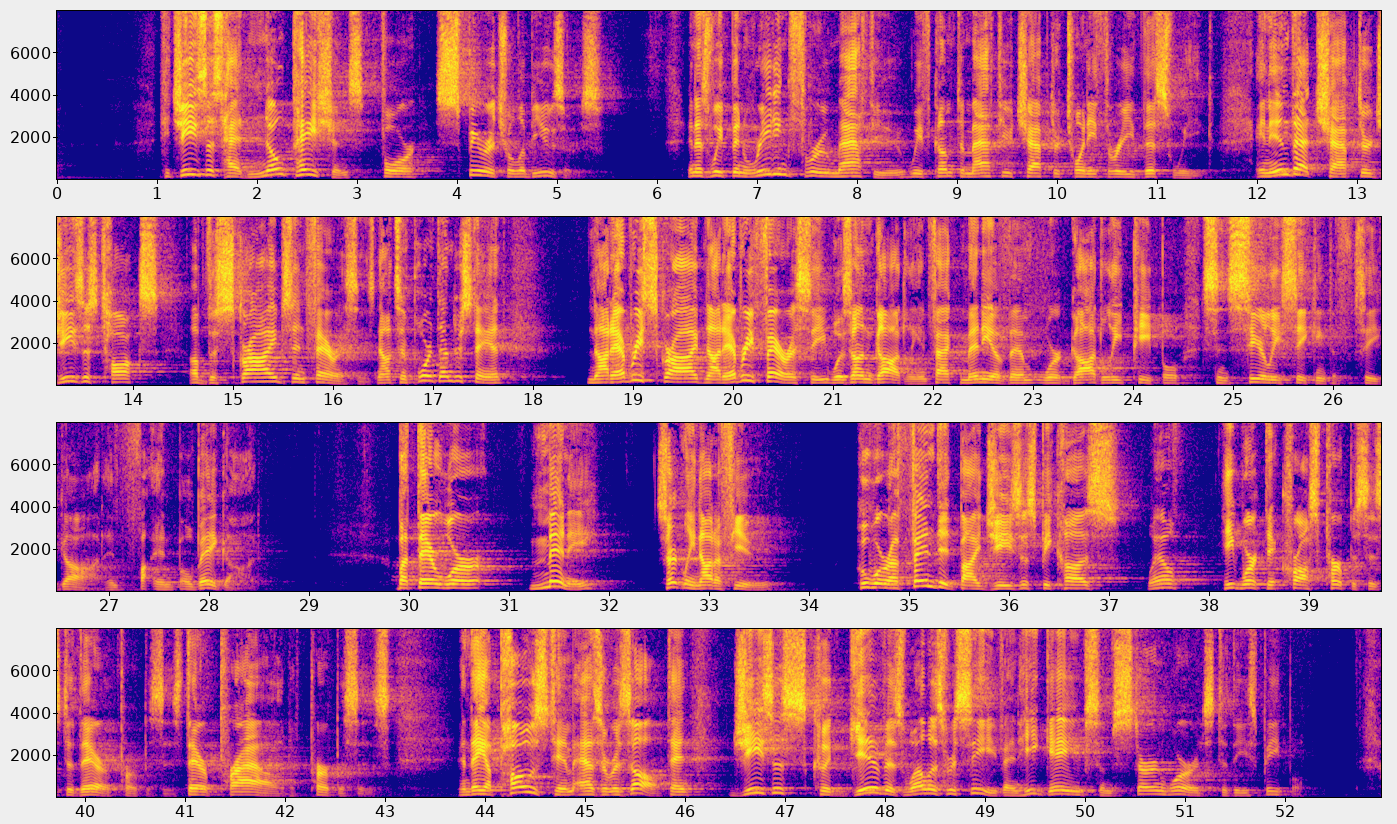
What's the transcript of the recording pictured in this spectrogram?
He, Jesus had no patience for spiritual abusers. And as we've been reading through Matthew, we've come to Matthew chapter 23 this week. And in that chapter, Jesus talks of the scribes and Pharisees. Now, it's important to understand not every scribe, not every Pharisee was ungodly. In fact, many of them were godly people, sincerely seeking to see God and, and obey God. But there were many, certainly not a few, who were offended by Jesus because, well, he worked at cross purposes to their purposes, their proud purposes. And they opposed him as a result. And Jesus could give as well as receive, and he gave some stern words to these people.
